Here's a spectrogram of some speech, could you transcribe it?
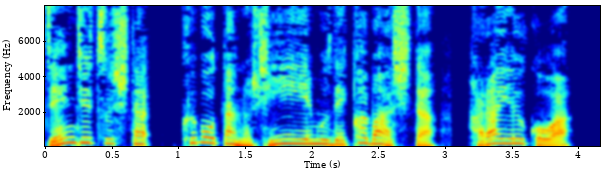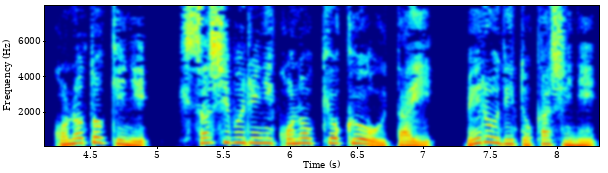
前述した久保田の CM でカバーした原優子は、この時に久しぶりにこの曲を歌い、メロディと歌詞に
